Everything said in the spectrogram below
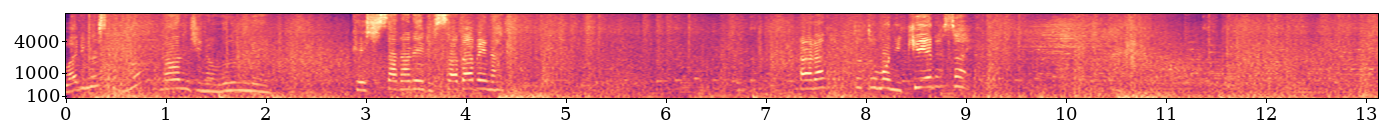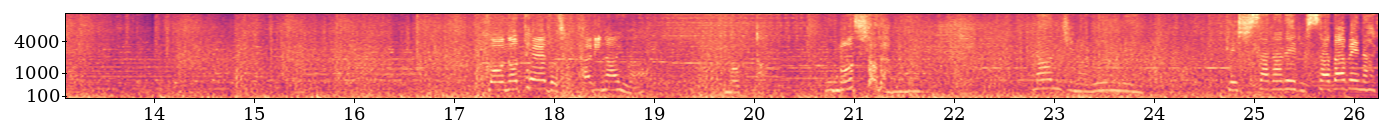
終わりましたよ。汝の運命消し去られる定めなり。荒波と共に消えなさい。この程度じゃ足りないわ。もっともっとだ。汝の運命消し去られる定めなり。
